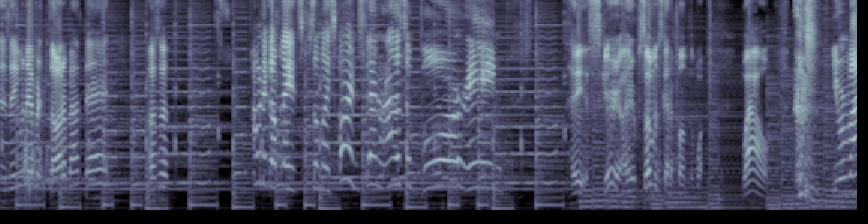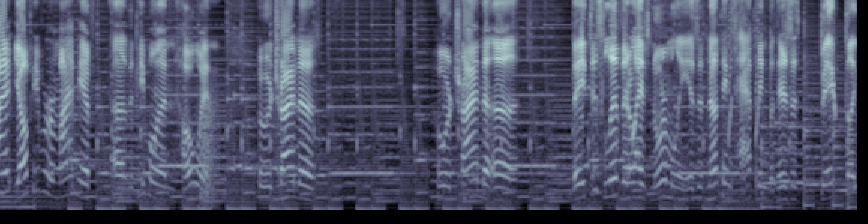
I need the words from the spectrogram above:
has anyone ever thought about that? Also, I want to go play someplace fun. Stand around. It's so boring. hey, it's scary out here. Someone's gotta pump the wa- Wow. you remind, y'all people remind me of uh, the people in Hoenn who are trying to, who are trying to, uh, they just live their lives normally as if nothing's happening, but there's this big, like,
